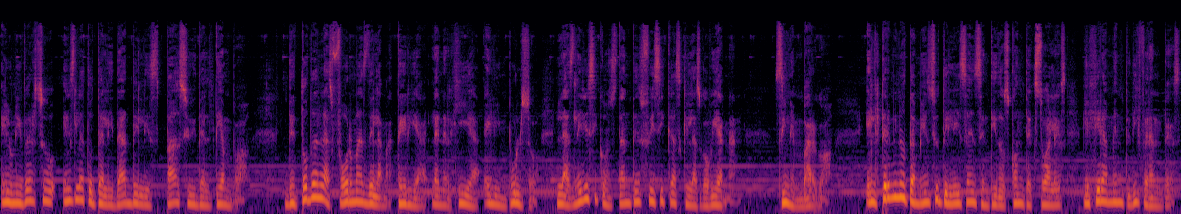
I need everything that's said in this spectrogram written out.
el universo es la totalidad del espacio y del tiempo, de todas las formas de la materia, la energía, el impulso, las leyes y constantes físicas que las gobiernan. Sin embargo, el término también se utiliza en sentidos contextuales ligeramente diferentes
